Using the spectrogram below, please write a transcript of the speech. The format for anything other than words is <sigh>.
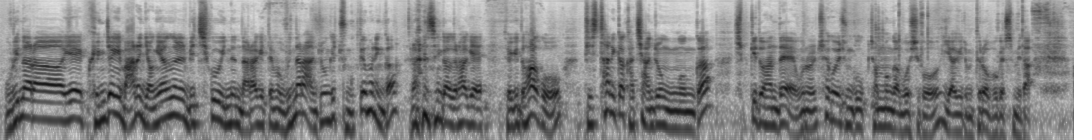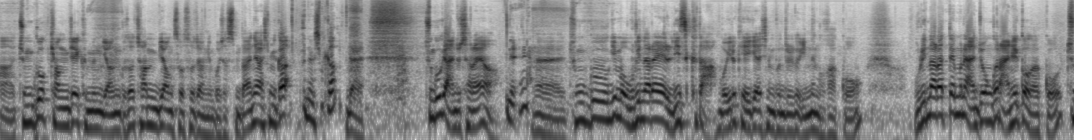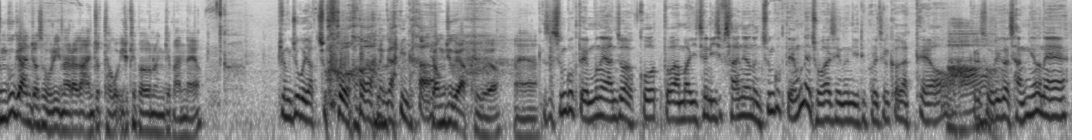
우리나라에 굉장히 많은 영향을 미치고 있는 나라기 때문에 우리나라 안 좋은 게 중국 때문인가?라는 생각을 하게 되기도 하고 비슷하니까 같이 안 좋은 건가 싶기도 한데 오늘 최고의 중국 전문가 모시고 이야기 좀 들어보겠습니다. 어, 중국 경제금융연구소 전병소 소장님 모셨습니다. 안녕하십니까? 안녕하십니까? 네. 중국이 안 좋잖아요. 네. 네, 중국이 뭐 우리나라의 리스크다 뭐 이렇게 얘기하시는 분들도 있는 것 같고 우리나라 때문에 안 좋은 건 아닐 것 같고 중국이 안 좋아서 우리나라가 안 좋다고 이렇게 보는 게 맞나요? 병 주고 약 주고 <laughs> 하는 거 아닌가. 병 주고 약 주고요. 네. 그래서 중국 때문에 안 좋았고 또 아마 2024년은 중국 때문에 좋아지는 일이 벌어질 것 같아요. 아. 그래서 우리가 작년에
